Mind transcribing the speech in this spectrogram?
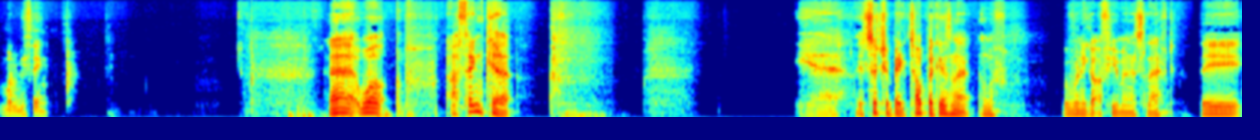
What do we think? Uh, well, I think, uh, yeah, it's such a big topic, isn't it? We've, we've only got a few minutes left. The,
